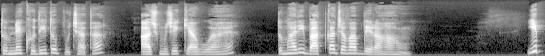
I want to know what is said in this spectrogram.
तुमने खुद ही तो पूछा था, आज मुझे क्या हुआ है? तुम्हारी बात का जवाब दे रहा हूँ। ये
